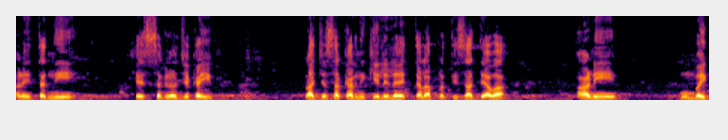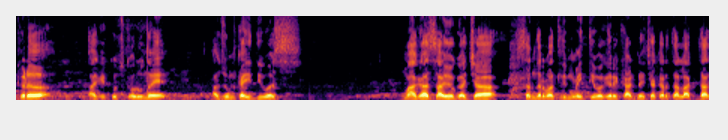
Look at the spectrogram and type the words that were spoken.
आणि त्यांनी हे सगळं जे काही राज्य सरकारने केलेलं आहे त्याला प्रतिसाद द्यावा. आणि मुंबईकडं आगेकूच करू नये. अजून काही दिवस मागास आयोगाच्या संदर्भातली माहिती वगैरे काढण्याच्या करता लागतात.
